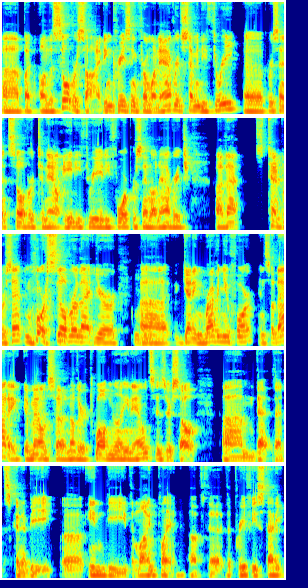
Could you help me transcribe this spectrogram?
Uh, but on the silver side, increasing from on average 73% uh, silver to now 83, 84% on average. Uh, that's 10% more silver that you're mm-hmm. Uh, getting revenue for. And so that amounts to another 12 million ounces or so. Um, that that's going to be uh, in the the mine plan of the the pre-fee study.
